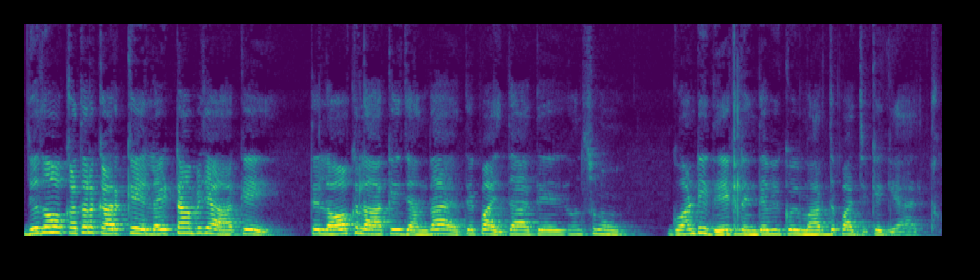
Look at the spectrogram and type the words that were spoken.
ਜਦੋਂ ਉਹ ਕਤਲ ਕਰਕੇ ਲਾਈਟਾਂ ਬੁਝਾ ਕੇ ਤੇ ਲੋਕ ਲਾ ਕੇ ਜਾਂਦਾ ਹੈ ਤੇ ਭੱਜਦਾ ਤੇ ਉਸ ਨੂੰ ਗੁਆਂਢੀ ਦੇਖ ਲੈਂਦੇ ਵੀ ਕੋਈ ਮਰਦ ਭੱਜ ਕੇ ਗਿਆ ਇੱਥੋਂ।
